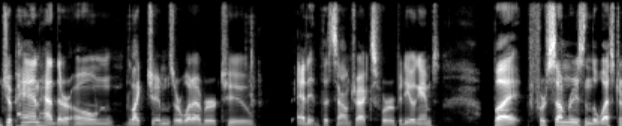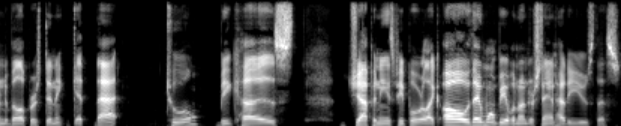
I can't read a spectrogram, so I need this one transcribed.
Japan had their own like gyms or whatever to edit the soundtracks for video games. But for some reason the western developers didn't get that tool because Japanese people were like, "Oh, they won't be able to understand how to use this."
